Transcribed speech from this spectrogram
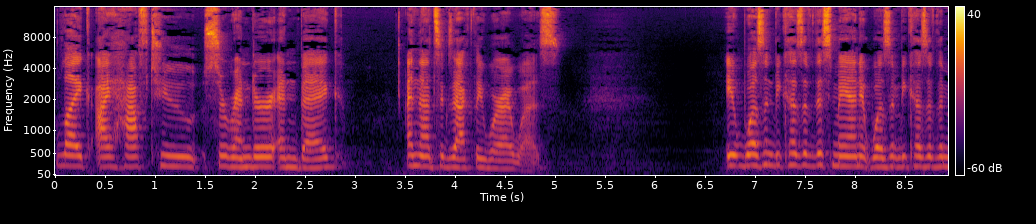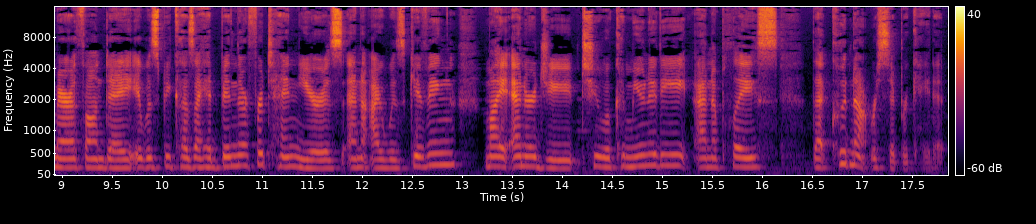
like I have to surrender and beg. And that's exactly where I was. It wasn't because of this man, it wasn't because of the marathon day. It was because I had been there for 10 years and I was giving my energy to a community and a place that could not reciprocate it.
